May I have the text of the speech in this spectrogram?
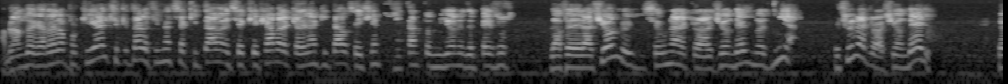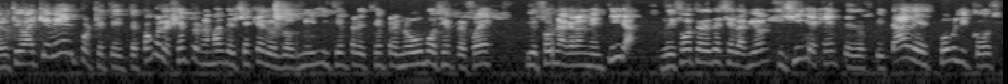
hablando de Guerrero, porque ya el secretario de Finanzas quitaba, se quejaba de que le habían quitado 600 y tantos millones de pesos la federación, según una declaración de él, no es mía, es una declaración de él. Pero digo, hay que ver, porque te, te pongo el ejemplo nada más del cheque de los 2000 y siempre, siempre no hubo, siempre fue, y fue una gran mentira. Rifó tres veces el avión y sigue gente de hospitales públicos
